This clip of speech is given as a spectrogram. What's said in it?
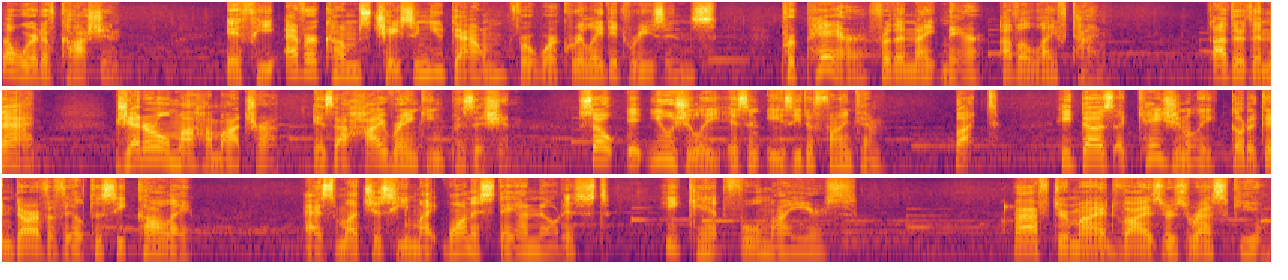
a word of caution. If he ever comes chasing you down for work-related reasons, prepare for the nightmare of a lifetime. Other than that, General Mahamatra is a high-ranking position, so it usually isn't easy to find him. But he does occasionally go to Gandharvaville to see Collei. As much as he might want to stay unnoticed, he can't fool my ears. After my advisor's rescue,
